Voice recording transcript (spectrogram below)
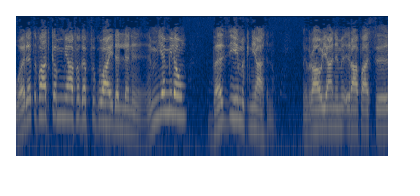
ወደ ጥፋት ከሚያፈገፍጉ አይደለንም የሚለውም በዚህ ምክንያት ነው። ዕብራውያን ምዕራፍ አስር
